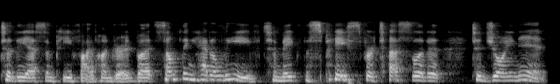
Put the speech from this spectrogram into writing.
to the S&P 500, but something had to leave to make the space for Tesla to, to join in.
